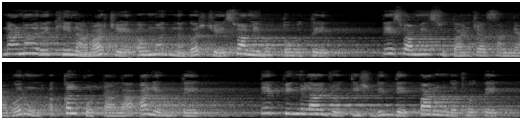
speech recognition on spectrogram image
नाना रेखी नावाचे अहमदनगरचे स्वामी भक्त होते. ते स्वामी सुतांच्या सांगण्यावरून अक्कलकोटाला आले होते. ते पिंगला ज्योतिष विद्येत पारंगत होते.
